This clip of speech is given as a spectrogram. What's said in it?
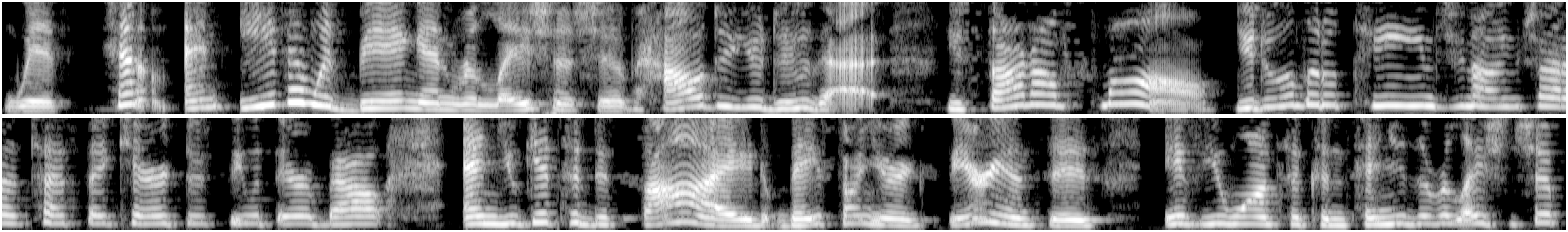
with him. And even with being in relationship, how do you do that? You start off small. You do a little teens, you know, you try to test their character, see what they're about, and you get to decide based on your experiences if you want to continue the relationship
